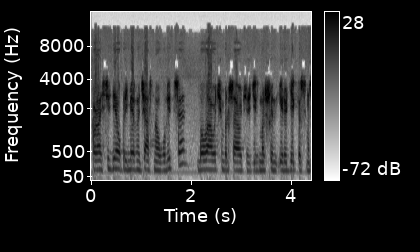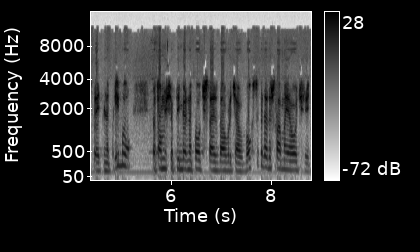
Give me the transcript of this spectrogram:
просидел примерно час на улице. Была очень большая очередь из машин и людей, кто самостоятельно прибыл. Потом еще примерно полчаса я ждал врача в боксе, когда дошла моя очередь.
